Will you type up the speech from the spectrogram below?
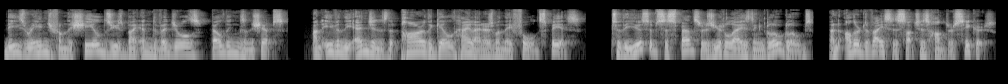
These range from the shields used by individuals, buildings and ships, and even the engines that power the Guild Highliners when they fold space, to the use of suspensors utilised in glow globes and other devices such as hunter-seekers.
